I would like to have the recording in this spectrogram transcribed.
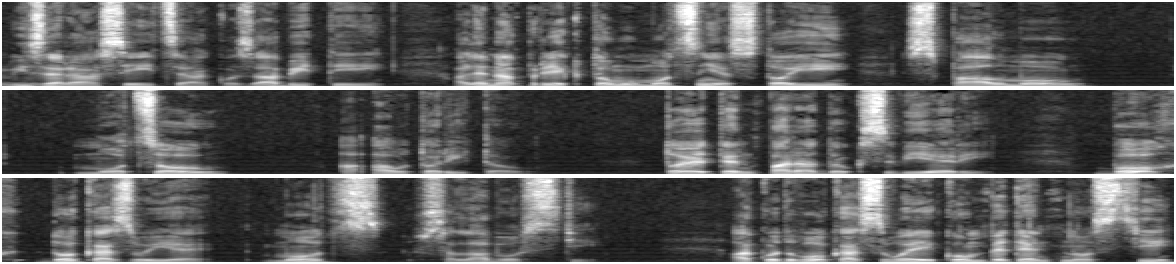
Vyzerá síce ako zabitý, ale napriek tomu mocne stojí s palmou, mocou a autoritou. To je ten paradox viery. Boh dokazuje moc v slabosti. Ako dôkaz svojej kompetentnosti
